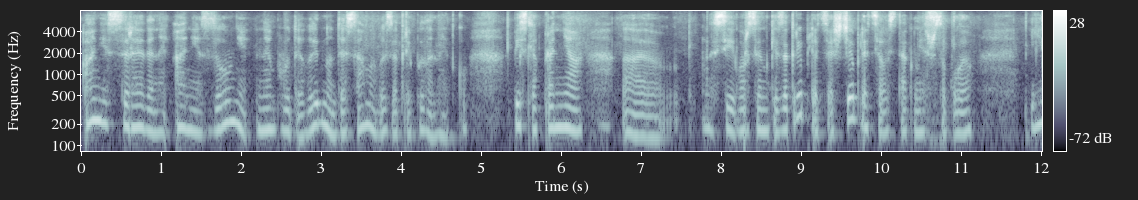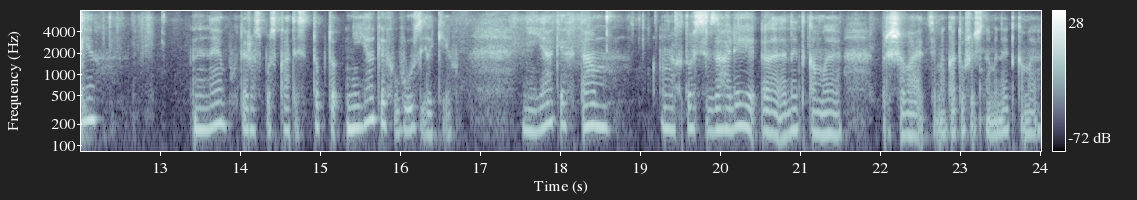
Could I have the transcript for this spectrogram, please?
Ані зсередини, ані ззовні не буде видно, де саме ви закріпили нитку. Після прання е, всі ворсинки закріпляться, щепляться ось так між собою. І не буде розпускатися. Тобто ніяких вузликів, ніяких там хтось взагалі е, нитками пришиває цими катушечними нитками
